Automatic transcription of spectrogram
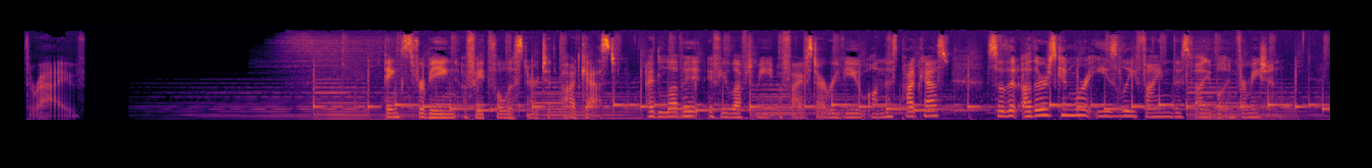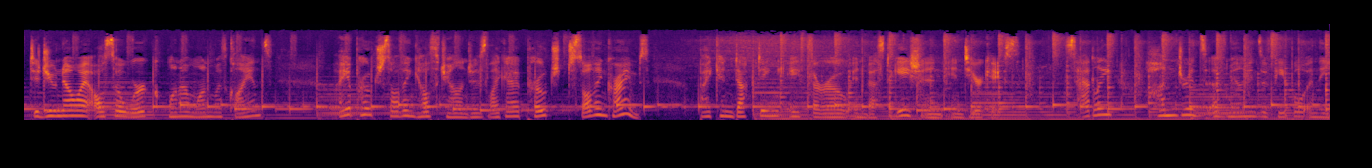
thrive. Thanks for being a faithful listener to the podcast. I'd love it if you left me a five star review on this podcast so that others can more easily find this valuable information. Did you know I also work one on one with clients? I approach solving health challenges like I approached solving crimes by conducting a thorough investigation into your case. Sadly, hundreds of millions of people in the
